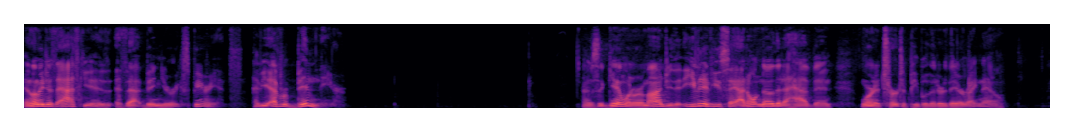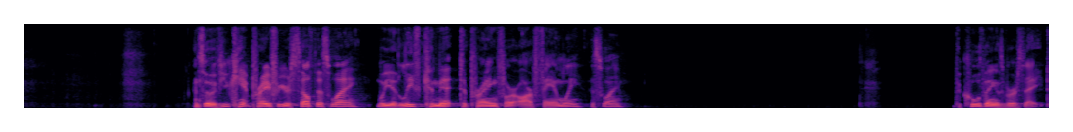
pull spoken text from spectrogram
And let me just ask you has, has that been your experience? Have you ever been there? I just again want to remind you that even if you say, I don't know that I have been, we're in a church of people that are there right now. And so if you can't pray for yourself this way, will you at least commit to praying for our family this way? The cool thing is verse 8.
